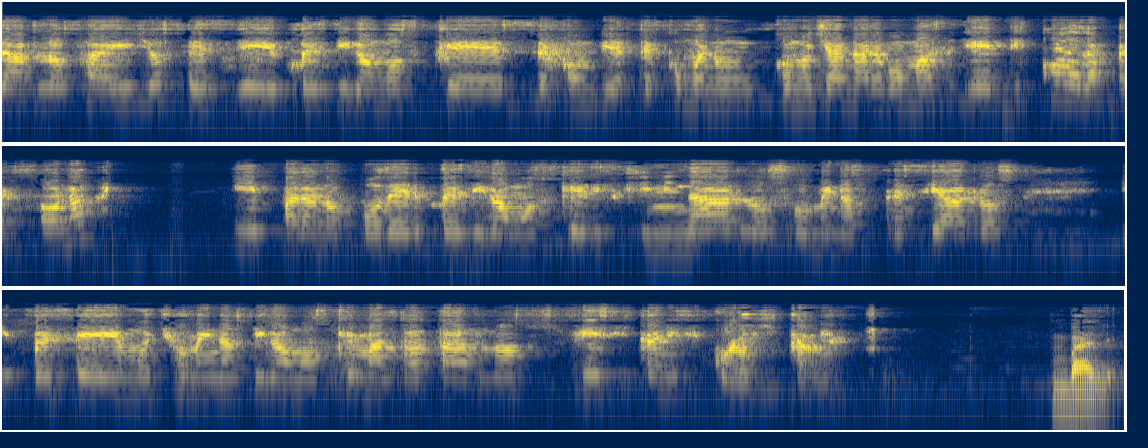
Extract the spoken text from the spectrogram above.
cuidarlos a ellos es eh, pues digamos que se convierte como en un como ya en algo más ético de la persona y para no poder pues digamos que discriminarlos o menospreciarlos y pues eh, mucho menos digamos que maltratarlos física ni psicológicamente. Vale,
